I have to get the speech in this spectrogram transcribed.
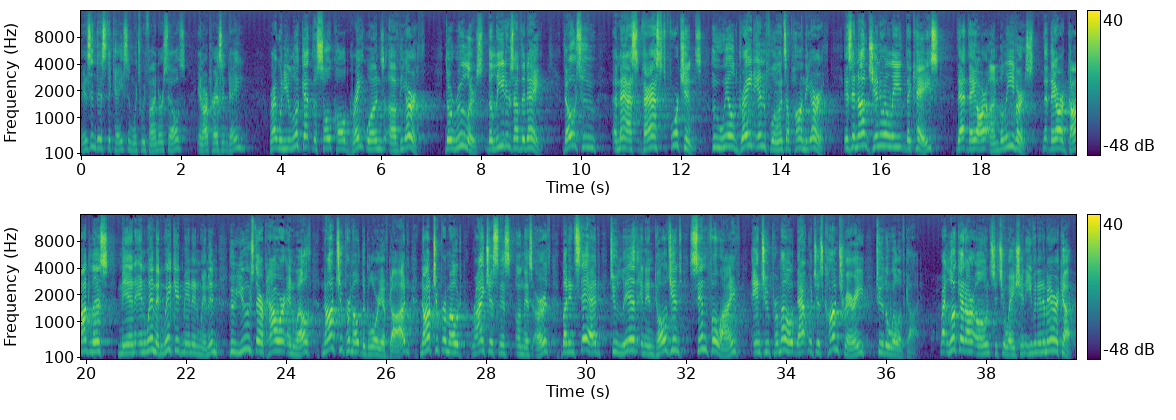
Isn't this the case in which we find ourselves in our present day? Right? When you look at the so called great ones of the earth, the rulers, the leaders of the day, those who amass vast fortunes, who wield great influence upon the earth, is it not generally the case that they are unbelievers, that they are godless men and women, wicked men and women who use their power and wealth not to promote the glory of God, not to promote righteousness on this earth, but instead to live an indulgent, sinful life and to promote that which is contrary to the will of God. Right? Look at our own situation, even in America,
